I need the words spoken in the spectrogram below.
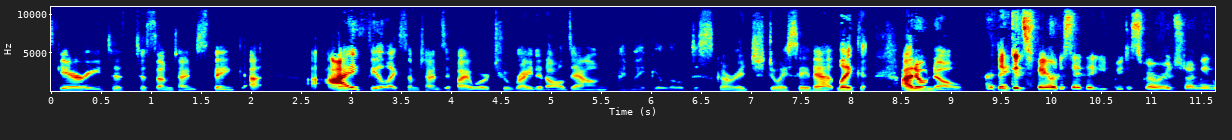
scary to to sometimes think. Uh, I feel like sometimes if I were to write it all down, I might be a little discouraged. Do I say that? Like, I don't know. I think it's fair to say that you'd be discouraged. I mean,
